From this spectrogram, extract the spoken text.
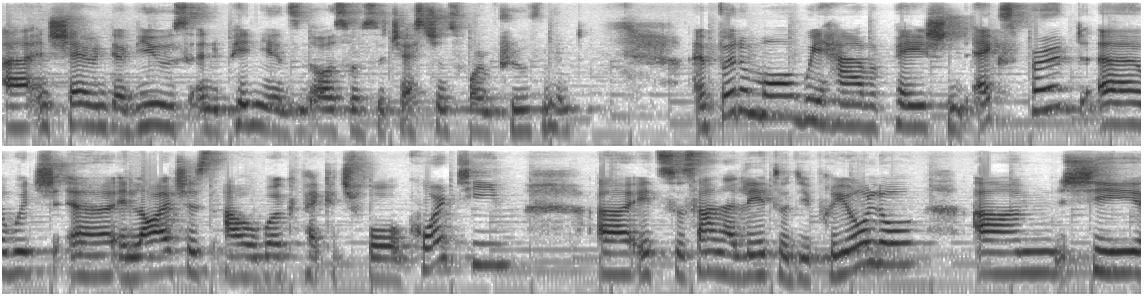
uh, and sharing their views and opinions and also suggestions for improvement. And furthermore, we have a patient expert uh, which uh, enlarges our work package for core team. Uh, it's Susana Leto di Priolo. Um, she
